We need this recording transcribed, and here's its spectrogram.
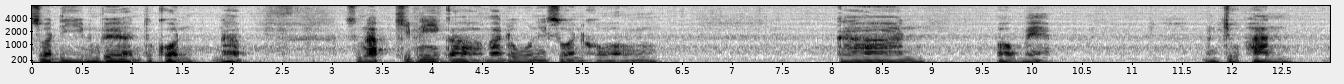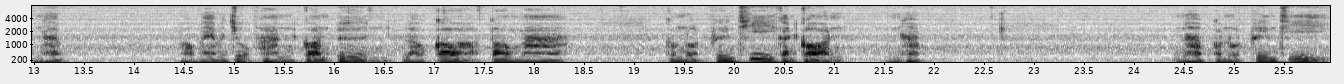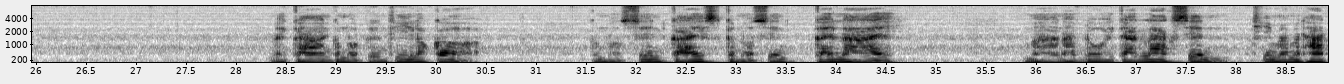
สวัสดีเพื่อนๆทุกคนนะครับสำหรับคลิปนี้ก็มาดูในส่วนของ การออกแบบบรรจุภัณฑ์นะครับ ออกแบบบรรจุภัณฑ์ก่อนอื่น เราก็ต้องมากำหนดพื้นที่กันก่อนนะครับนะครับกำหนดพื้นที่ ในการกำหนดพื้นที่แล้วก็กำหนดเส้นไกด์กำหนดเส้นไกด์ไลน์มานะครับโดยการลากเส้นที่ไม้บรรทัด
